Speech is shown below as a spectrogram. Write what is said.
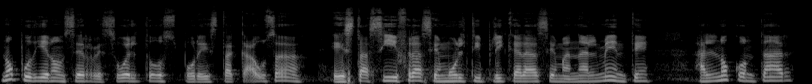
no pudieron ser resueltos por esta causa. Esta cifra se multiplicará semanalmente al no contar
